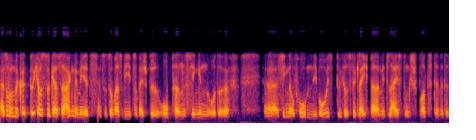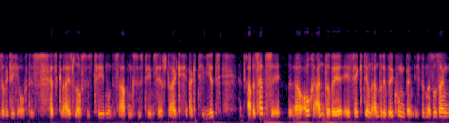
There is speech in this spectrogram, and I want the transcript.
also man könnte durchaus sogar sagen, wenn wir jetzt also sowas wie zum Beispiel Opern singen oder äh, Singen auf hohem Niveau ist durchaus vergleichbar mit Leistungssport. Da wird also wirklich auch das Herz-Kreislauf-System und das Atmungssystem sehr stark aktiviert. Aber es hat äh, auch andere Effekte und andere Wirkungen. Ich würde mal so sagen,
